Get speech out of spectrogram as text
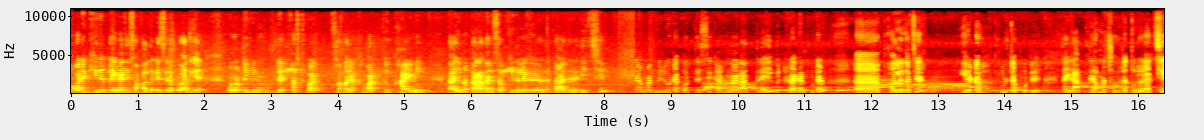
সবারই খিদে পেয়ে গেছে, সকাল থেকে সেরকম আজকে কোনো টিফিন ব্রেকফাস্ট সকালের খাবার কেউ খায়নি, তাই জন্য তাড়াতাড়ি সব খিদে লেগে গেছে, তাড়াতাড়ি দিচ্ছি। আমরা ভিডিওটা করতে এসেছি, কেননা রাত্রেই ড্রাগন ফ্রুটের ফলের গাছের ইয়েটা, ফুলটা ফোটে, তাই রাত্রে আমরা ছবিটা তুলে রাখছি।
